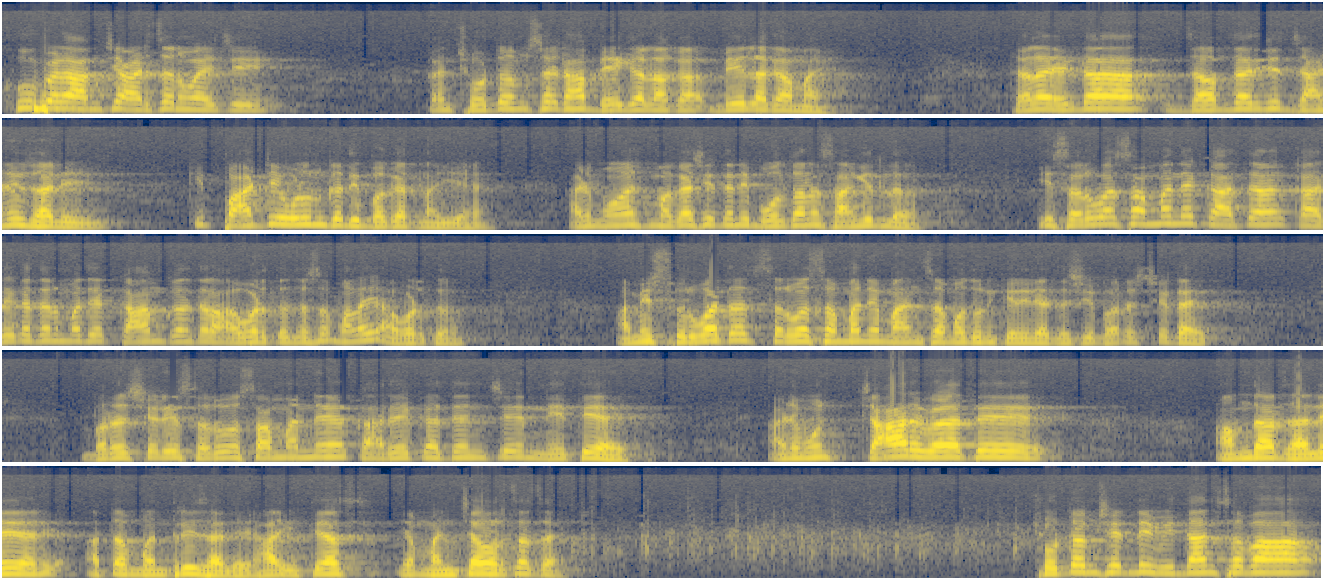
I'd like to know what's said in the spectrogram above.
खूप वेळा आमची अडचण व्हायची कारण छोटमशेठ हा बेगलागा बेलगाम आहे. त्याला एकदा जबाबदारीची जाणीव झाली की पाठी ओळून कधी बघत नाही आहे आणि मग मगाशी त्यांनी बोलताना सांगितलं की सर्वसामान्य कात्या कार्यकर्त्यांमध्ये काम करणं त्याला आवडतं जसं मलाही आवडतं. आम्ही सुरुवातच सर्वसामान्य माणसामधून केलेली आहे जशी भरत शेठ आहेत. बरेचसे हे सर्वसामान्य कार्यकर्त्यांचे नेते आहेत. आणि म्हणून चार वेळा ते आमदार झाले आणि आता मंत्री झाले. हा इतिहास या मंचावरचाच आहे. छोटम शेटने विधानसभा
